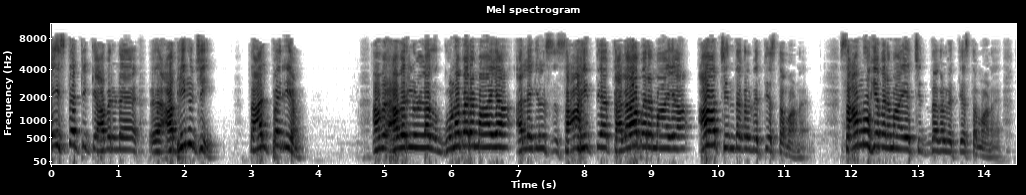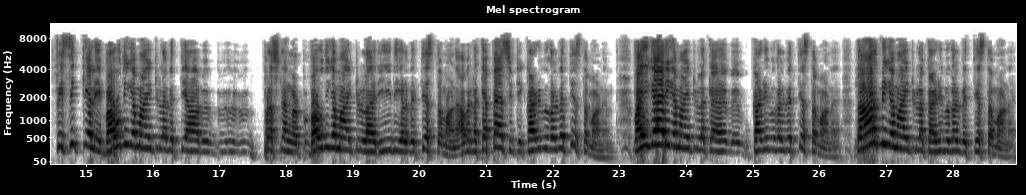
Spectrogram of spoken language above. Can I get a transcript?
എയ്സ്തറ്റിക് അവരുടെ അഭിരുചി താല്പര്യം അവ അവരിലുള്ള ഗുണപരമായ അല്ലെങ്കിൽ സാഹിത്യ കലാപരമായ ആ ചിന്തകൾ വ്യത്യസ്തമാണ്. സാമൂഹ്യപരമായ ചിന്തകൾ വ്യത്യസ്തമാണ്. ഫിസിക്കലി ഭൗതികമായിട്ടുള്ള വ്യത്യാ പ്രശ്നങ്ങൾ ഭൗതികമായിട്ടുള്ള രീതികൾ വ്യത്യസ്തമാണ്. അവരുടെ കപ്പാസിറ്റി കഴിവുകൾ വ്യത്യസ്തമാണ്. വൈകാരികമായിട്ടുള്ള കഴിവുകൾ വ്യത്യസ്തമാണ്. ധാർമ്മികമായിട്ടുള്ള കഴിവുകൾ വ്യത്യസ്തമാണ്.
